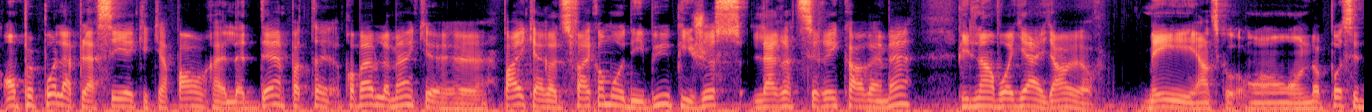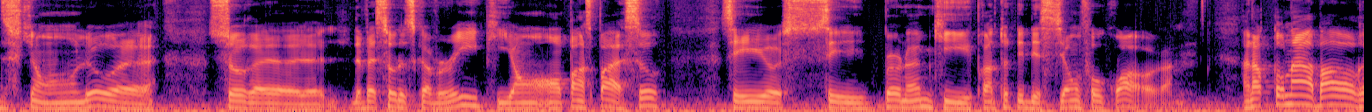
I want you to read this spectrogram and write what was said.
on peut pas la placer quelque part euh, là-dedans. Probablement que euh, Pike aurait dû faire comme au début, puis juste la retirer carrément, puis l'envoyer ailleurs. Mais en tout cas, on n'a pas ces discussions-là sur le vaisseau Discovery, puis on, on pense pas à ça. C'est Burnham qui prend toutes les décisions, faut croire. En retournant à bord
